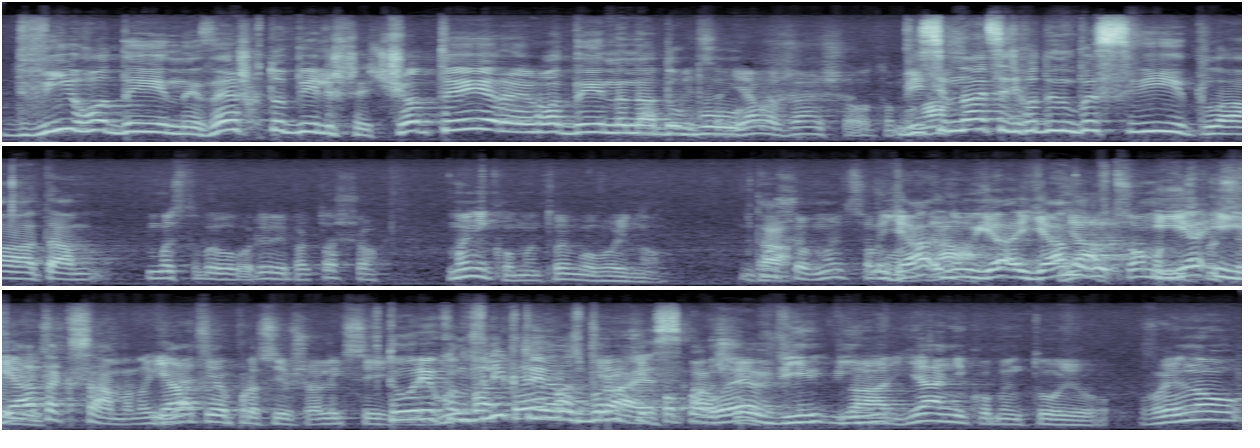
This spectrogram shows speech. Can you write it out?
дві години. Знаєш, хто більше? Чотири години на дивіться, добу. Я вважаю, що от у нас, 18 годин без світла. Там. ми з тобою говорили про те, що ми не коментуємо війну. Да. що ми в цьому, Я- ну, я- я не- в цьому і я- і я так само, ну, я- я тебе просив, що Олексій. В теорії ну, конфлікту я розбираюсь, але він- він- Да, я не коментую війну,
